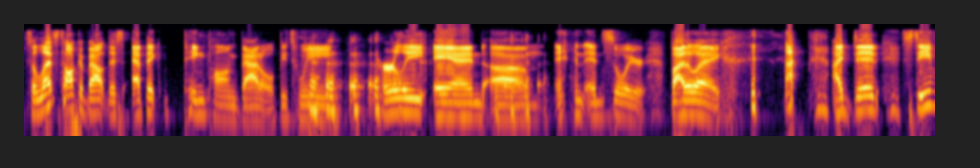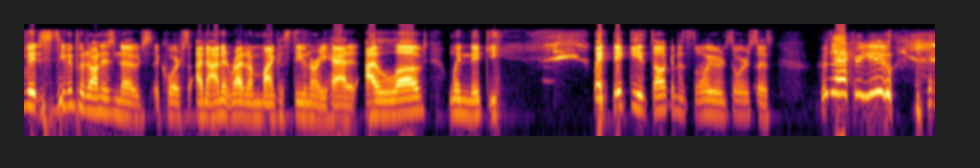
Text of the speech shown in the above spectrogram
So let's talk about this epic ping pong battle between Hurley and um and and Sawyer. By the way, I did. Steven Steven put it on his notes. Of course, I, I didn't write it on mine because Steven already had it. I loved when Nikki when Nikki is talking to Sawyer and Sawyer says, "Who the heck are you?"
